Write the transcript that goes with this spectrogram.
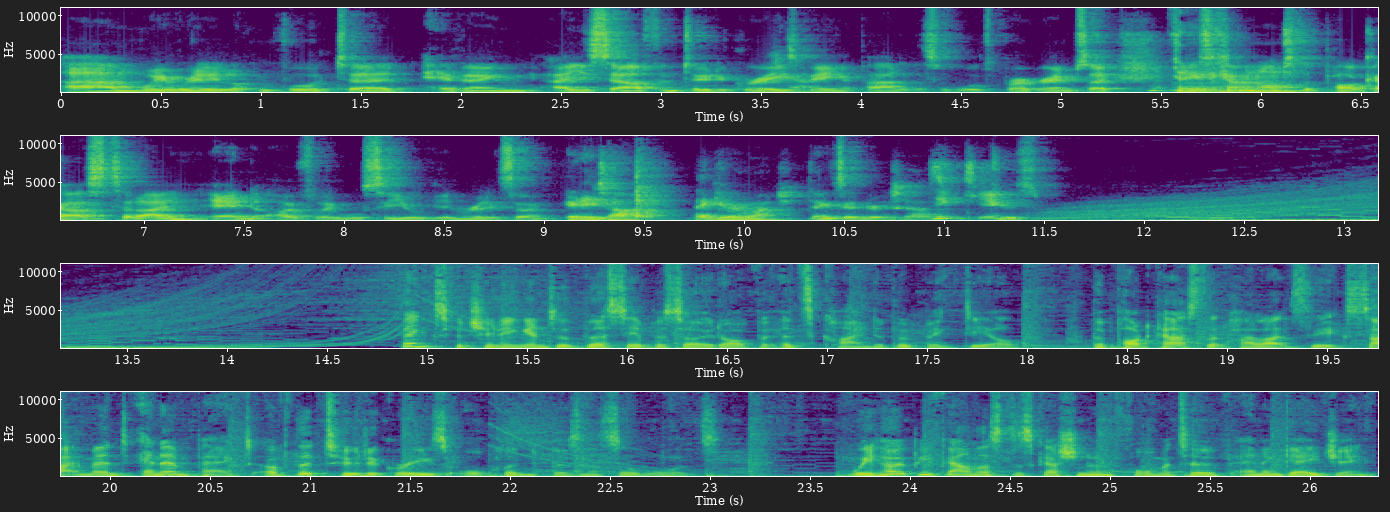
Um, we're really looking forward to having uh, yourself and Two Degrees being a part of this awards program. So thanks for coming on to the podcast today, and hopefully we'll see you again really soon. Anytime. Thank you very much. Thanks, Andrew. Thank you. Cheers. Thanks for tuning into this episode of It's Kind of a Big Deal, the podcast that highlights the excitement and impact of the Two Degrees Auckland Business Awards. We hope you found this discussion informative and engaging,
